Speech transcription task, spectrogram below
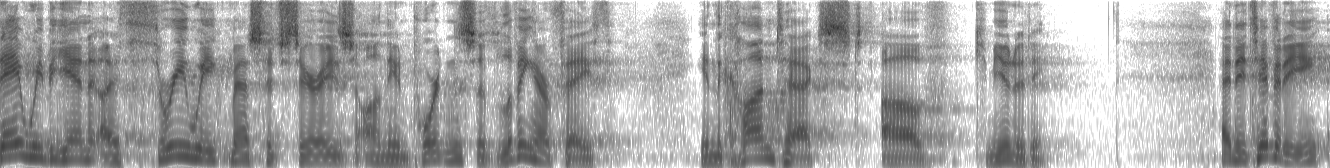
Today, we begin a three week message series on the importance of living our faith in the context of community. At Nativity,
